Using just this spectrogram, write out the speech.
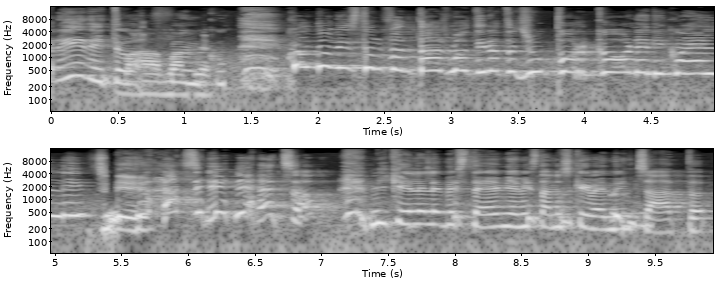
ridi tu? Affancu- Quando ho visto il fantasma ho tirato giù un porcone di quelli. Sì. Ah, sì. Michele le bestemmie mi stanno scrivendo in chat.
